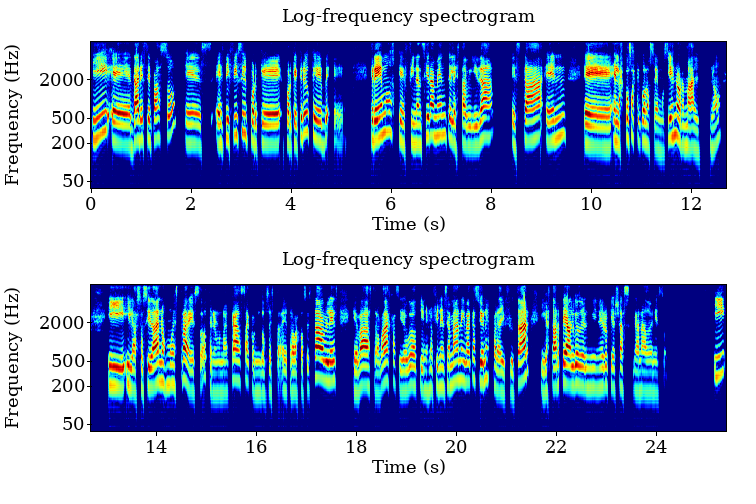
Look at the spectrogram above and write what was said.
y eh, dar ese paso es, es, difícil porque, porque creo que eh, creemos que financieramente la estabilidad está en, eh, en, las cosas que conocemos y es normal, ¿no? Y, y, la sociedad nos muestra eso, tener una casa con dos trabajos estables, que vas, trabajas y luego tienes los fines de semana y vacaciones para disfrutar y gastarte algo del dinero que hayas ganado en eso. Y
